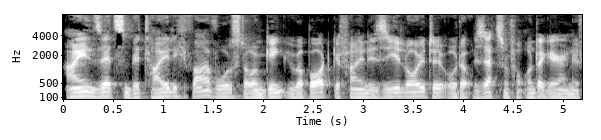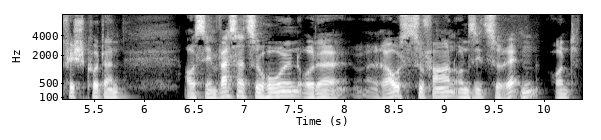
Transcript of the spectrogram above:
Einsätzen beteiligt war, wo es darum ging, über Bord gefallene Seeleute oder Besatzung von untergegangenen Fischkuttern aus dem Wasser zu holen oder rauszufahren und sie zu retten. Und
